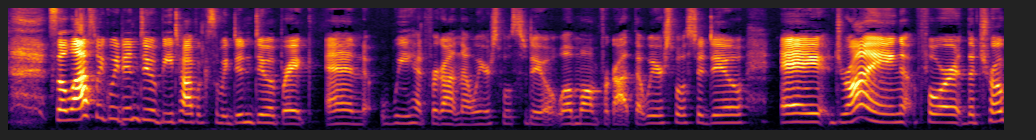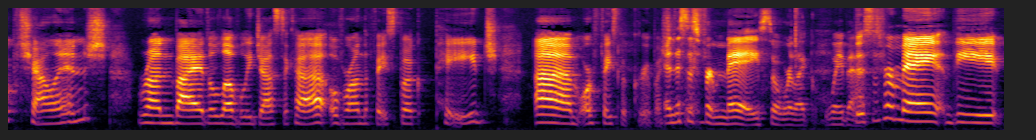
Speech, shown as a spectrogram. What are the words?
so last week we didn't do a B topic, so we didn't do a break, and we had forgotten that we were supposed to do. Well, Mom forgot that we were supposed to do a drawing for the trope challenge run by the lovely Jessica over on the Facebook page, um, or Facebook group. I should and this say. is for may so we're like way back This is for May. The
